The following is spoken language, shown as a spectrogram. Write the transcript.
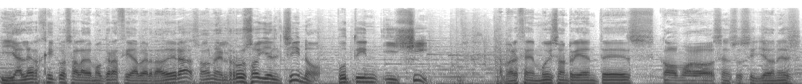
y alérgicos a la democracia verdadera. Son el ruso y el chino, Putin y Xi. Aparecen muy sonrientes, cómodos en sus sillones,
